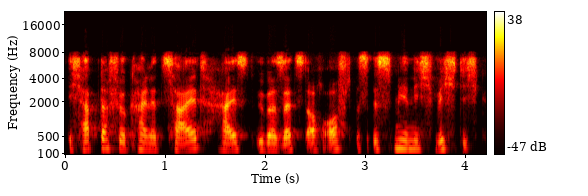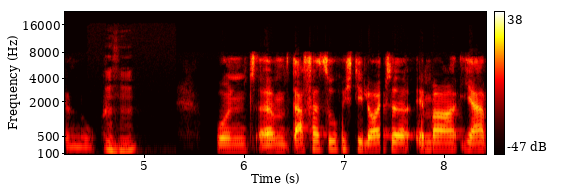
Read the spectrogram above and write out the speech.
ich habe dafür keine Zeit, heißt übersetzt auch oft, es ist mir nicht wichtig genug. Mhm. Und ähm, da versuche ich die Leute immer, ja,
